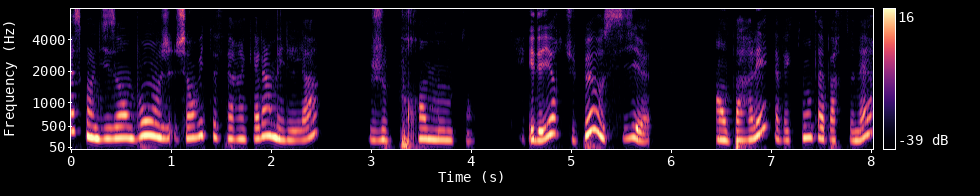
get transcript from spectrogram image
Presque en lui disant, bon, j'ai envie de te faire un câlin, mais là, je prends mon temps. Et d'ailleurs, tu peux aussi euh, en parler avec ton partenaire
